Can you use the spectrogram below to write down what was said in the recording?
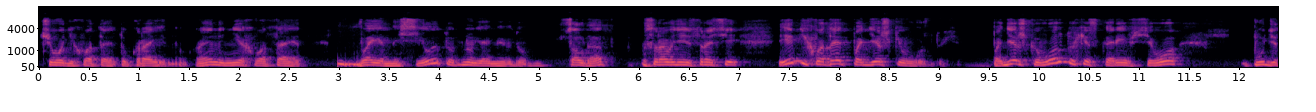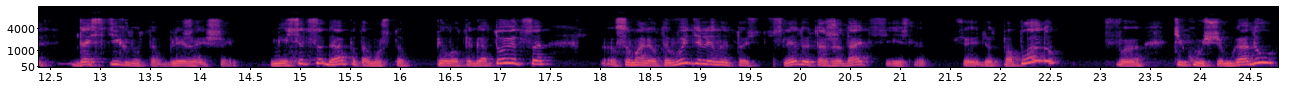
чего не хватает Украины. Украины не хватает военной силы, тут, ну, я имею в виду солдат по сравнению с Россией, и им не хватает поддержки в воздухе. Поддержка в воздухе, скорее всего, будет достигнута в ближайшие месяцы, да, потому что пилоты готовятся, самолеты выделены, то есть следует ожидать, если все идет по плану, в текущем году,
